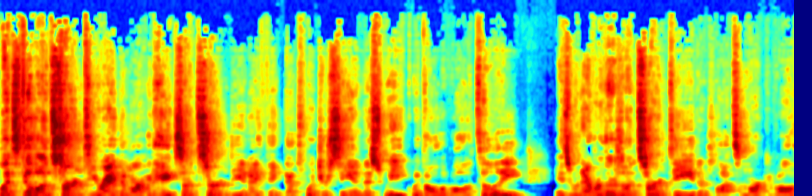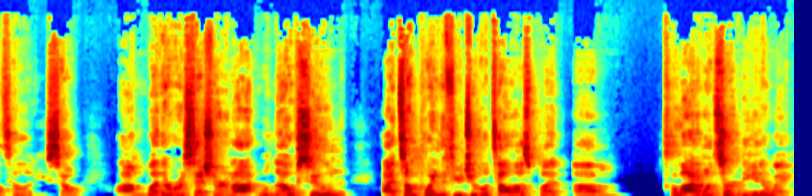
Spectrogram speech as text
but still uncertainty, right? The market hates uncertainty, and I think that's what you're seeing this week with all the volatility. Is whenever there's uncertainty, there's lots of market volatility. So um, whether a recession or not, we'll know soon. At some point in the future, they'll tell us, but um, a lot of uncertainty either way.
